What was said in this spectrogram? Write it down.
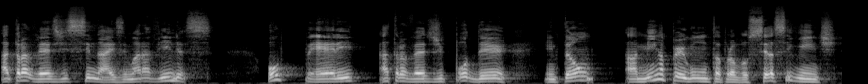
através de sinais e maravilhas. Opere através de poder. Então, a minha pergunta para você é a seguinte:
